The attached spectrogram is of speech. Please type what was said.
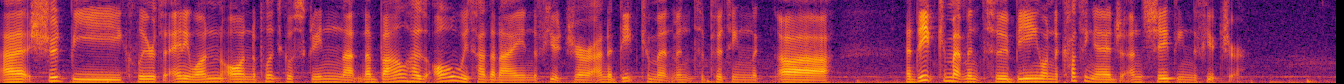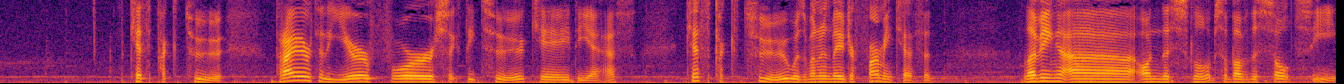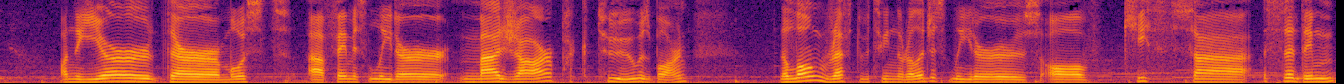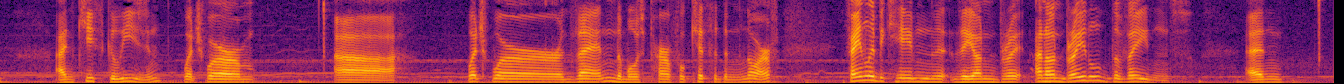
Uh, it should be clear to anyone on the political screen that Nabal has always had an eye in the future and a deep commitment to putting the uh, a deep commitment to being on the cutting edge and shaping the future. Kith Paktu. Prior to the year 462 KDS, Kith Paktu was one of the major farming Kithid, living uh, on the slopes above the Salt Sea. On the year their most uh, famous leader, Majar Paktu, was born, the long rift between the religious leaders of Keith Sidim and Keith Galizin, which were uh, which were then the most powerful Kithid in the north, finally became the unbra- an unbridled dividends in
